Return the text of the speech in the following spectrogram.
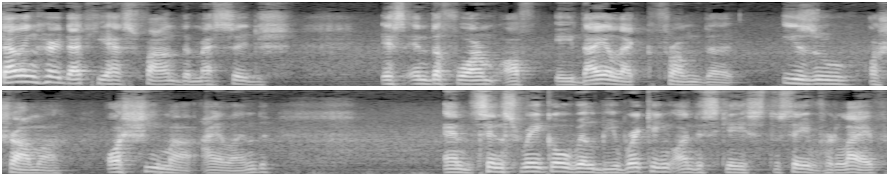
telling her that he has found the message is in the form of a dialect from the Izu Oshama Oshima Island. And since Reiko will be working on this case to save her life,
